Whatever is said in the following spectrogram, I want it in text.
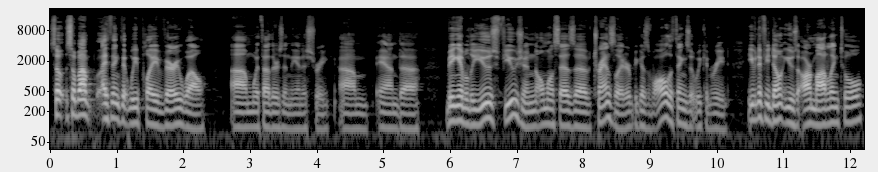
So, so Bob, I think that we play very well um, with others in the industry, um, and uh, being able to use Fusion almost as a translator because of all the things that we can read. Even if you don't use our modeling tool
